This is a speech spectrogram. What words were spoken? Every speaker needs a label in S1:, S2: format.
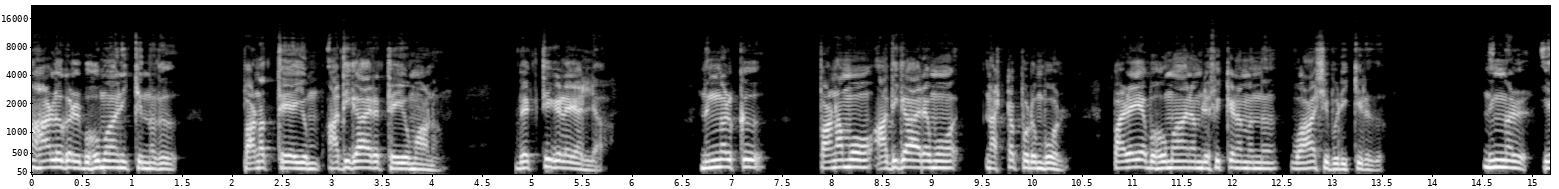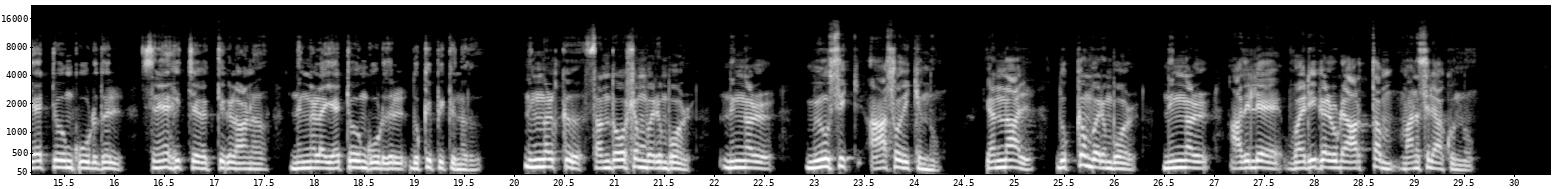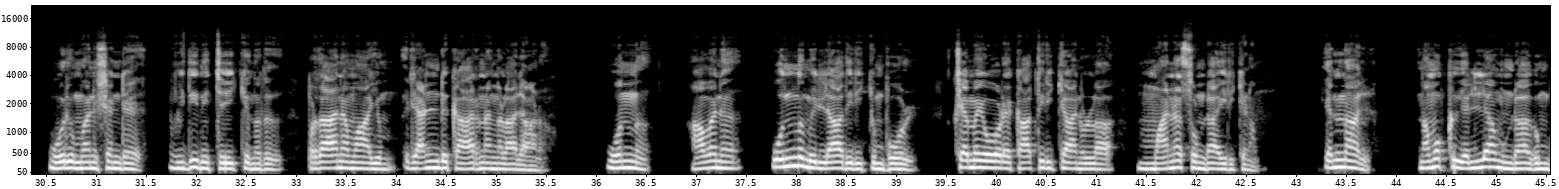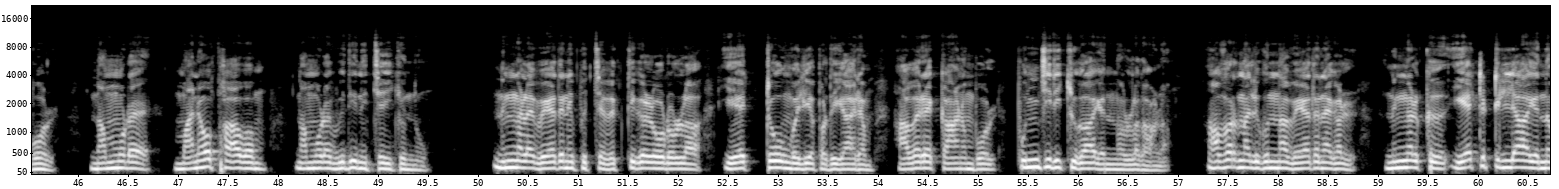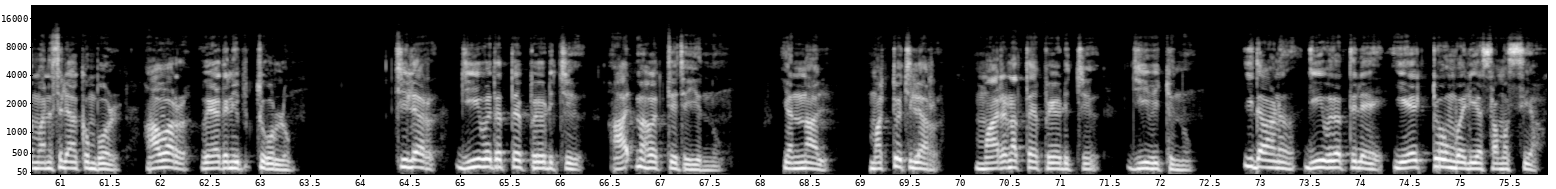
S1: ആളുകൾ ബഹുമാനിക്കുന്നത് പണത്തെയും അധികാരത്തെയുമാണ്. വ്യക്തികളെയല്ല. നിങ്ങൾക്ക് പണമോ അധികാരമോ നഷ്ടപ്പെടുമ്പോൾ പഴയ ബഹുമാനം ലഭിക്കണമെന്ന് വാശി പിടിക്കരുത്. നിങ്ങൾ ഏറ്റവും കൂടുതൽ സ്നേഹിച്ച വ്യക്തികളാണ് നിങ്ങളെ ഏറ്റവും കൂടുതൽ ദുഃഖിപ്പിക്കുന്നത്. നിങ്ങൾക്ക് സന്തോഷം വരുമ്പോൾ നിങ്ങൾ മ്യൂസിക് ആസ്വദിക്കുന്നു. എന്നാൽ ദുഃഖം വരുമ്പോൾ നിങ്ങൾ അതിലെ വരികളുടെ അർത്ഥം മനസ്സിലാക്കുന്നു. ഒരു മനുഷ്യന്റെ വിധി നിശ്ചയിക്കുന്നത് പ്രധാനമായും രണ്ട് കാരണങ്ങളാലാണ്. ഒന്ന് അവന് ഒന്നുമില്ലാതിരിക്കുമ്പോൾ ക്ഷമയോടെ കാത്തിരിക്കാനുള്ള മനസ്സുണ്ടായിരിക്കണം. എന്നാൽ നമുക്ക് എല്ലാം ഉണ്ടാകുമ്പോൾ നമ്മുടെ മനോഭാവം നമ്മുടെ വിധി നിശ്ചയിക്കുന്നു. നിങ്ങളെ വേദനിപ്പിച്ച വ്യക്തികളോടുള്ള ഏറ്റവും വലിയ പ്രതികാരം അവരെ കാണുമ്പോൾ പുഞ്ചിരിക്കുക എന്നുള്ളതാണ്. അവർ നൽകുന്ന വേദനകൾ നിങ്ങൾക്ക് ഏറ്റിട്ടില്ല എന്ന് മനസ്സിലാക്കുമ്പോൾ അവർ വേദനിച്ചുകൊള്ളും ചിലർ ജീവിതത്തെ പേടിച്ച് ആത്മഹത്യ ചെയ്യുന്നു. എന്നാൽ മറ്റു ചിലർ മരണത്തെ പേടിച്ച് ജീവിക്കുന്നു. ഇതാണ് ജീവിതത്തിലെ ഏറ്റവും വലിയ സമസ്യ.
